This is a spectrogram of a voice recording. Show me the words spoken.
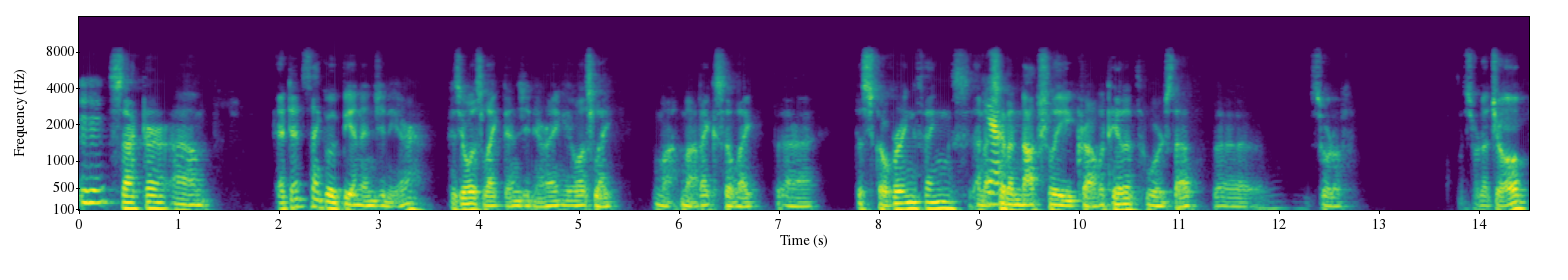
Mm-hmm. sector. Um, I didn't think it would be an engineer because you always liked engineering, you always liked mathematics, I like. uh, discovering things, and I sort of naturally gravitated towards that uh, sort of sort of job.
